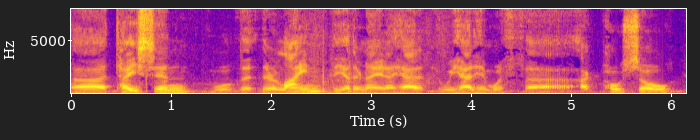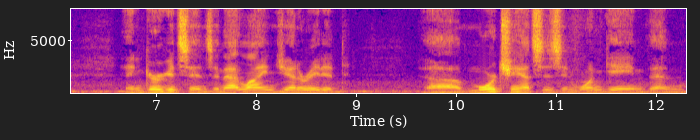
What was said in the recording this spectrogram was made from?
Uh, Tyson, well, the, their line the other night, I had we had him with uh, Okposo and Girgensons, and that line generated uh, more chances in one game than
